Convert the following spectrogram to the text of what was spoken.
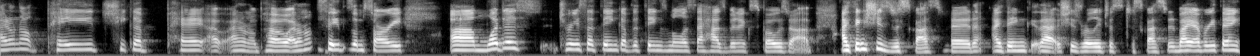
I don't know, pay Chica pay. I, I, don't know, Poe. I don't know how to say this. I'm sorry. Um, what does Teresa think of the things Melissa has been exposed of? I think she's disgusted. I think that she's really just disgusted by everything.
